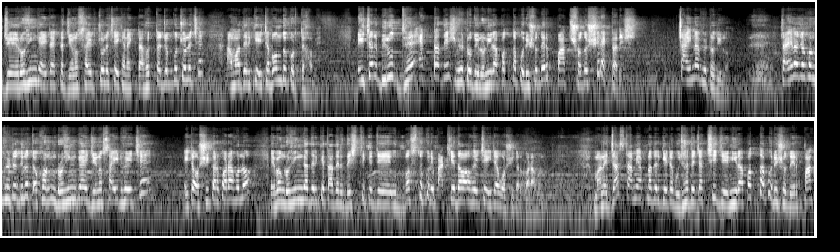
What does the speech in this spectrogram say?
যে রোহিঙ্গা এটা একটা জেনোসাইড চলেছে, এখানে একটা হত্যাযজ্ঞ চলেছে, আমাদেরকে এটা বন্ধ করতে হবে। এইটার বিরুদ্ধে একটা দেশ ভেটো দিল, নিরাপত্তা পরিষদের পাঁচ সদস্যের একটা দেশ। চায়না ভেটো দিল। চায়না যখন ভেটো দিল, তখন রোহিঙ্গায় জেনোসাইড হয়েছে, এটা অস্বীকার করা হলো এবং রোহিঙ্গাদেরকে তাদের দেশ থেকে যে উদ্বস্ত করে পাঠিয়ে দেওয়া হয়েছে এটা অস্বীকার করা হলো। মানে জাস্ট আমি আপনাদেরকে এটা বুঝাতে চাচ্ছি যে নিরাপত্তা পরিষদের পাঁচ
